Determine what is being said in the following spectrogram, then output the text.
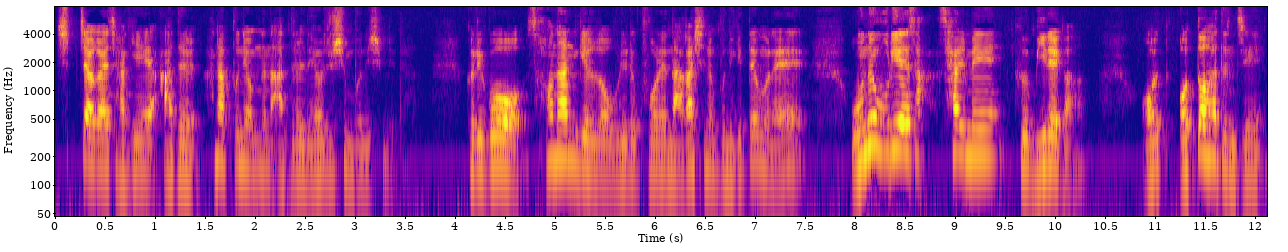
십자가에 자기의 아들 하나뿐이 없는 아들을 내어 주신 분이십니다. 그리고 선한 길로 우리를 구원해 나가시는 분이기 때문에 오늘 우리의 사- 삶의 그 미래가 어, 어떠하든지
